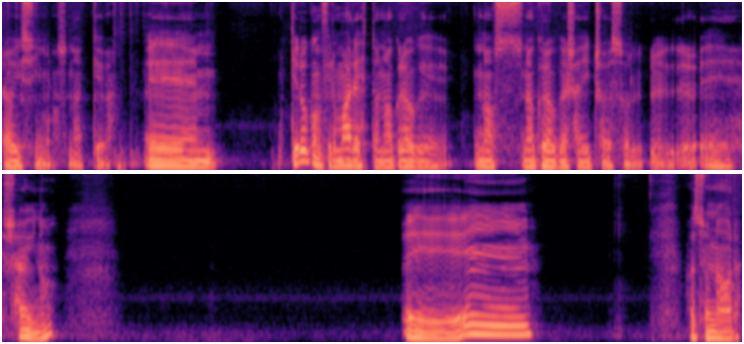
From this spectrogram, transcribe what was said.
Ya hicimos. Nada que quiero confirmar esto. No creo que. No, no creo que haya dicho eso Xavi, ¿no? Eh, hace una hora.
